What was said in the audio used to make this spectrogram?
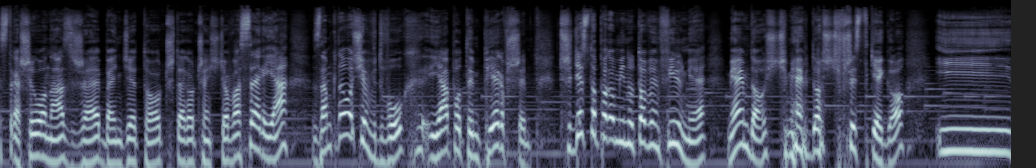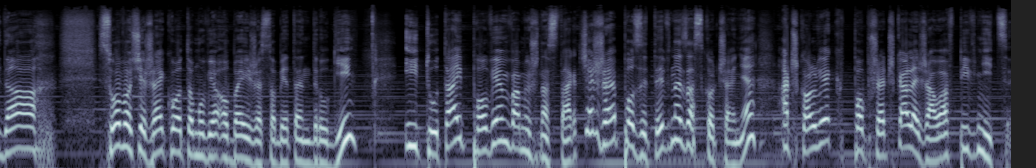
straszyło nas, że będzie to czteroczęściowa seria. Zamknęło się w dwóch. Ja po tym pierwszym 30-parominutowym filmie miałem dość, miałem dość wszystkiego i no słowo się rzekło, to mówię obejrzę sobie ten drugi. I tutaj powiem Wam już na starcie, że pozytywne zaskoczenie, aczkolwiek poprzeczka leżała w piwnicy.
